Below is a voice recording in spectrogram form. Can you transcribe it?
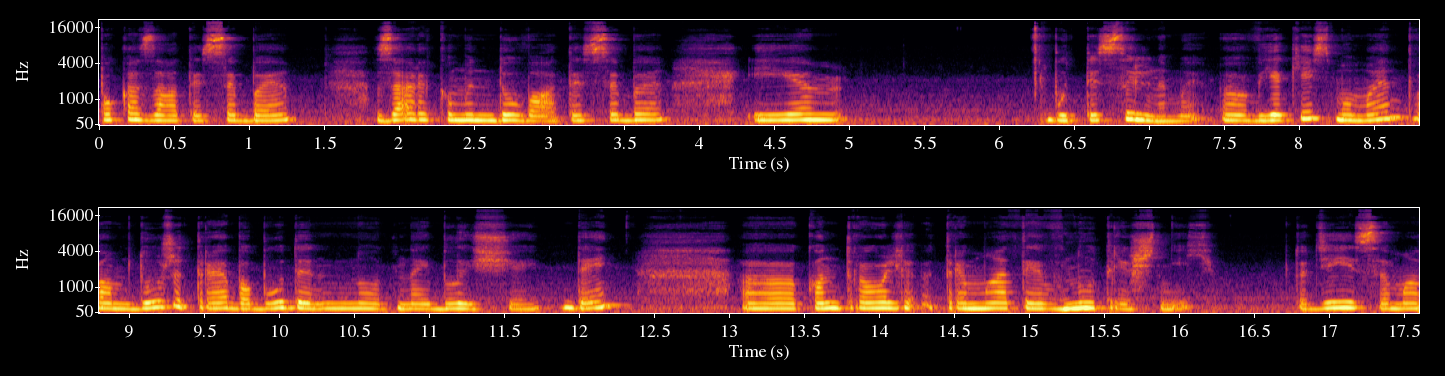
показати себе, зарекомендувати себе і будьте сильними. Е, В якийсь момент вам дуже треба буде ну, найближчий день е, контроль тримати внутрішній. Тоді сама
